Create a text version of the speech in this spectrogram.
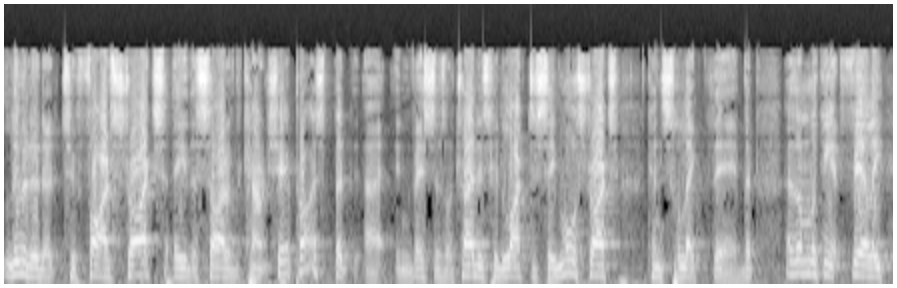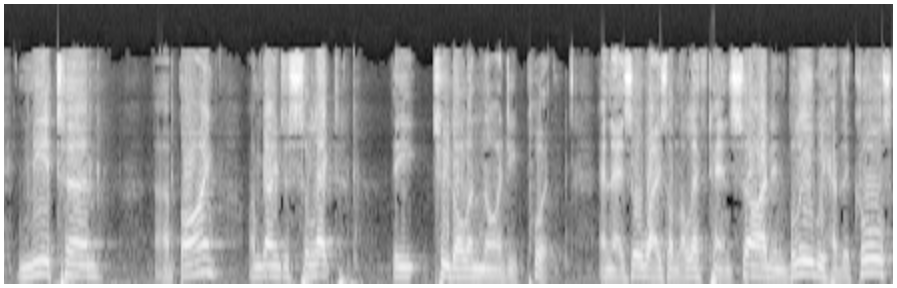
limited it to five strikes either side of the current share price, but uh, investors or traders who'd like to see more strikes can select there. But as I'm looking at fairly near-term uh, buying, I'm going to select the $2.90 put. And as always, on the left-hand side in blue, we have the calls.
